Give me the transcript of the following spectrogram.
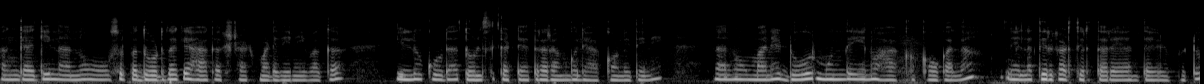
ಹಾಗಾಗಿ ನಾನು ಸ್ವಲ್ಪ ದೊಡ್ಡದಾಗೆ ಹಾಕಕ್ಕೆ ಸ್ಟಾರ್ಟ್ ಮಾಡಿದ್ದೀನಿ ಇವಾಗ. ಇಲ್ಲೂ ಕೂಡ ತುಳಸಿ ಕಟ್ಟೆ ಹತ್ರ ರಂಗೋಲಿ ಹಾಕ್ಕೊಂಡಿದ್ದೀನಿ ನಾನು ಮನೆ ಡೋರ್ ಮುಂದೆ ಏನೂ ಹಾಕಕ್ಕೆ ಹೋಗಲ್ಲ. ಎಲ್ಲ ತಿರುಗಾಡ್ತಿರ್ತಾರೆ ಅಂತ ಹೇಳ್ಬಿಟ್ಟು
